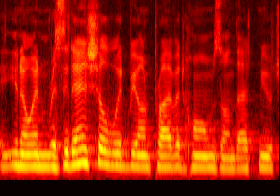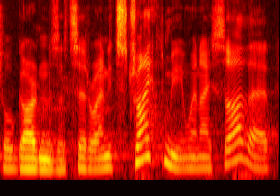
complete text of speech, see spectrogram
you know, and residential would be on private homes, on that mutual gardens, etc. And it struck me when I saw that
